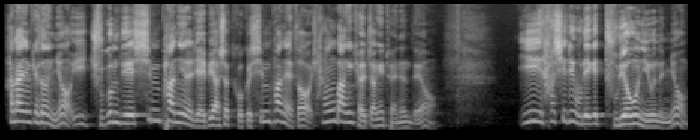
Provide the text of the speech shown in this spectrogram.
하나님께서는요 이 죽음 뒤에 심판을 예비하셨고 그 심판에서 향방이 결정이 되는데요. 이 사실이 우리에게 두려운 이유는요.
